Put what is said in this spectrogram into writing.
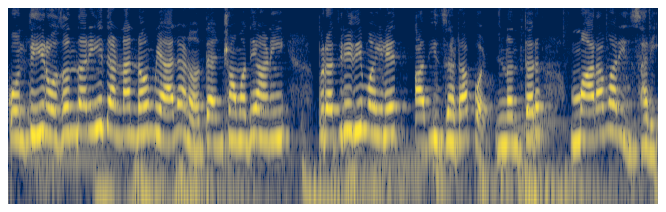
कोणतीही रोजंदारीही त्यांना न मिळाल्यानं त्यांच्यामध्ये आणि प्रतिनिधी महिलेत आधी झटापट नंतर मारामारी झाली.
